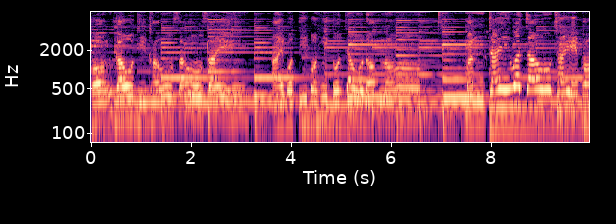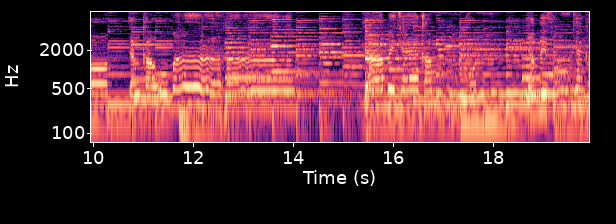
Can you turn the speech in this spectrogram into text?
ของเก่าที่เขาเศร้าใส่อาบ่ตีบ่ฮีตัวเจ้าดอกน้องมั่นใจว่าเจ้าใช่พอ จังเข้ามาหา อย่าไปแค่คำคน อย่าไปสนแค่ค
